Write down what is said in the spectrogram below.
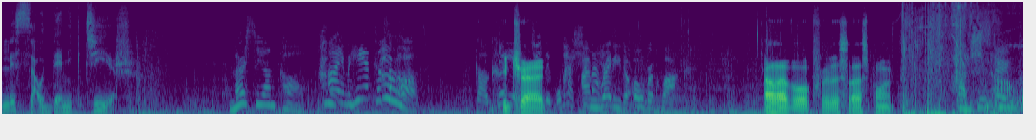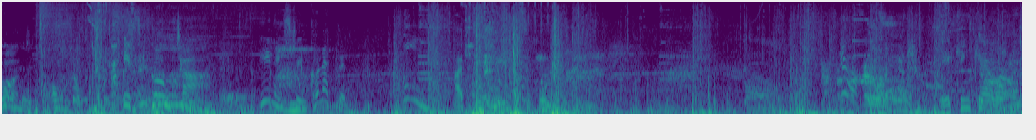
لسه قدامي كتير. Mercy on call. I am here to support. You tried. I'm ready to overclock. I'll have ult for this last point. It's go time. Healing stream connected. I appreciate the support. Taking care of you.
